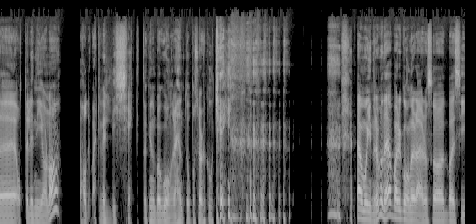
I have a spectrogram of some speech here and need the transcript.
åtte eller ni år nå. Det hadde jo vært veldig kjekt å kunne bare gå ned og hente opp på Circle K. jeg må innrømme det. Bare gå ned der og så bare si,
